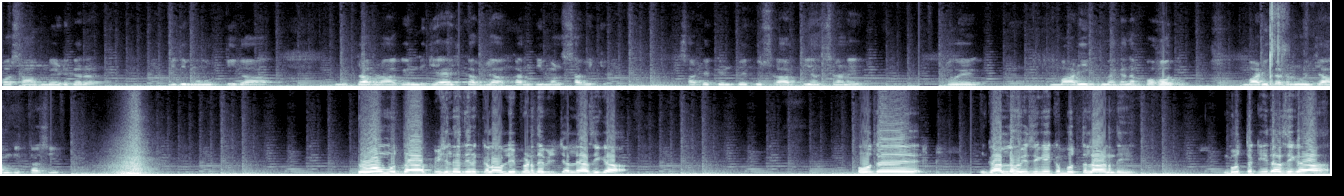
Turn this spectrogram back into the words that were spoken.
ਬਾਬਾ ਸਾਹਿਬ ਅੰਬੇਡਕਰ ਜੀ ਦੀ ਮੂਰਤੀ ਦਾ ਮੁੱਦਾ ਬਣਾ ਕੇ ਨਜਾਇਜ਼ ਕਬਜ਼ਾ ਕਰਨ ਦੀ ਮਨਸਾ ਵਿੱਚ ਸਾਡੇ ਪਿੰਡ ਦੇ ਕੁਝ ਸ਼ਰਾਰਤੀ ਅਨਸਰਾਂ ਨੇ ਜੋ ਇਹ ਮਾੜੀ, ਮੈਂ ਕਹਿੰਦਾ ਬਹੁਤ ਮਾੜੀ ਘਟਨਾ ਨੂੰ ਅੰਜਾਮ ਦਿੱਤਾ ਸੀ। ਜੋ ਮੁੱਦਾ ਪਿਛਲੇ ਦਿਨ ਕਲੌਲੀ ਪਿੰਡ ਦੇ ਵਿੱਚ ਚੱਲਿਆ ਸੀਗਾ। ਉਹਦੇ ਗੱਲ ਹੋਈ ਸੀਗੀ ਇੱਕ ਬੁੱਤ ਲਾਣ ਦੀ। ਬੁੱਤ ਕਿਹਦਾ ਸੀਗਾ?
